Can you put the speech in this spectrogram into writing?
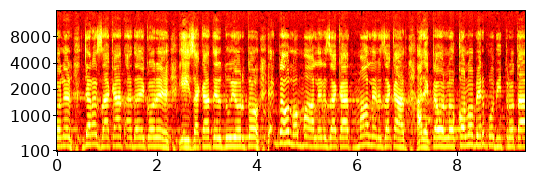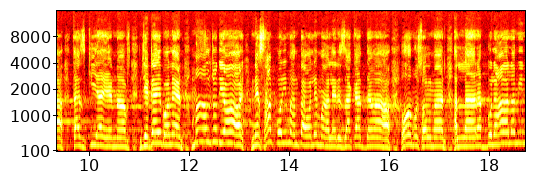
বলেন, যারা জাকাত আদায় করে, এই জাকাতের দুই অর্থ, একটা হলো মালের জাকাত মালের জাকাত আর একটা হলো কলবের পবিত্রতা নফস। যেটাই বলেন, মাল যদি হয়, নেশাব পরিমাণ, তাহলে মালের জাকাত দেওয়া। ও মুসলমান, আল্লাহ রাব্বুল আলমিন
